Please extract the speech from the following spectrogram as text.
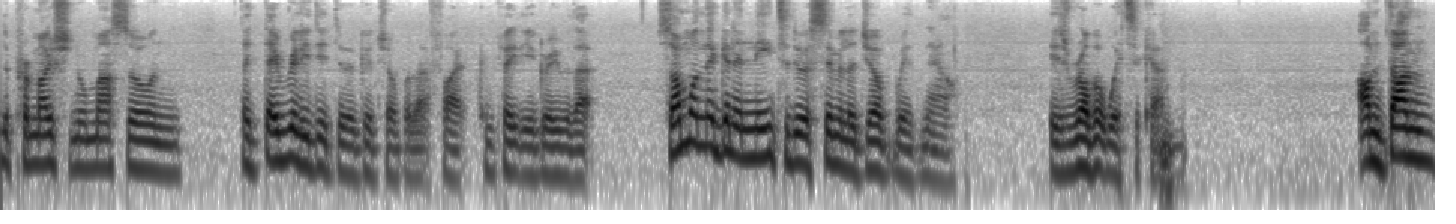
the promotional muscle, and they, they really did do a good job with that fight. Completely agree with that. Someone they're going to need to do a similar job with now is Robert Whitaker. I'm done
